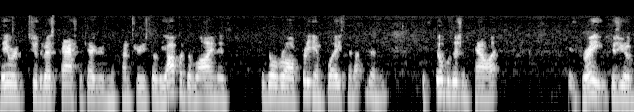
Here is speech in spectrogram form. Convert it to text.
They were two of the best pass protectors in the country, so the offensive line is is overall pretty in place. And then the skill position talent is great because you have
